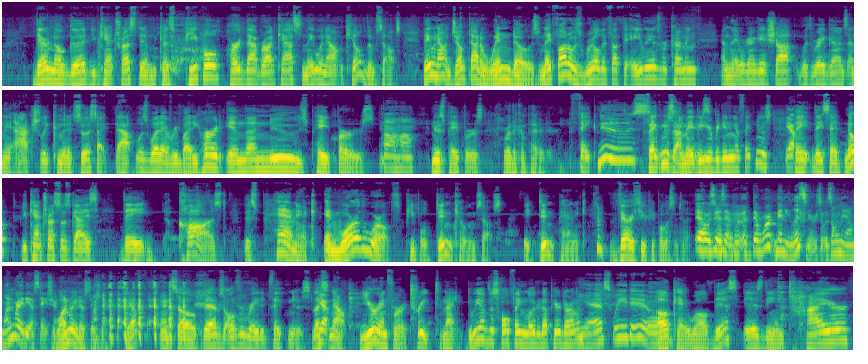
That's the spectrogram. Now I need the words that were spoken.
they're no good. You can't trust them because people heard that broadcast and they went out and killed themselves. They went out and jumped out of windows and they thought it was real. They thought the aliens were coming and they were going to get shot with ray guns and they actually committed suicide. That was what everybody heard in the newspapers. Uh huh. Newspapers were the competitor. Fake news. Fake news. That Fake may be news. your beginning of fake news. Yep. They they said nope, you can't trust those guys. They caused this panic in War of the Worlds. People didn't kill themselves. They didn't panic. Very few people listened to it. Yeah, I was going to say there weren't many listeners. It was only on one radio station. One radio station. yep. And so Dev's overrated fake news. Let's Yep. now. You're in for a treat tonight. Do we have this whole thing loaded up here, darling? Yes, we do. Okay, well, this is the entire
